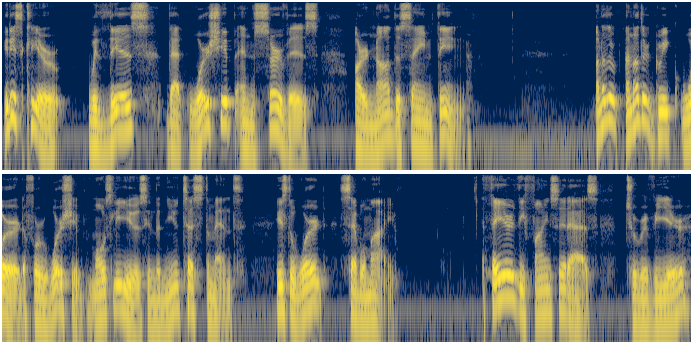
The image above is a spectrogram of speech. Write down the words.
It is clear with this that worship and service are not the same thing. Another, another Greek word for worship, mostly used in the New Testament, is the word sebomai. Thayer defines it as to revere,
